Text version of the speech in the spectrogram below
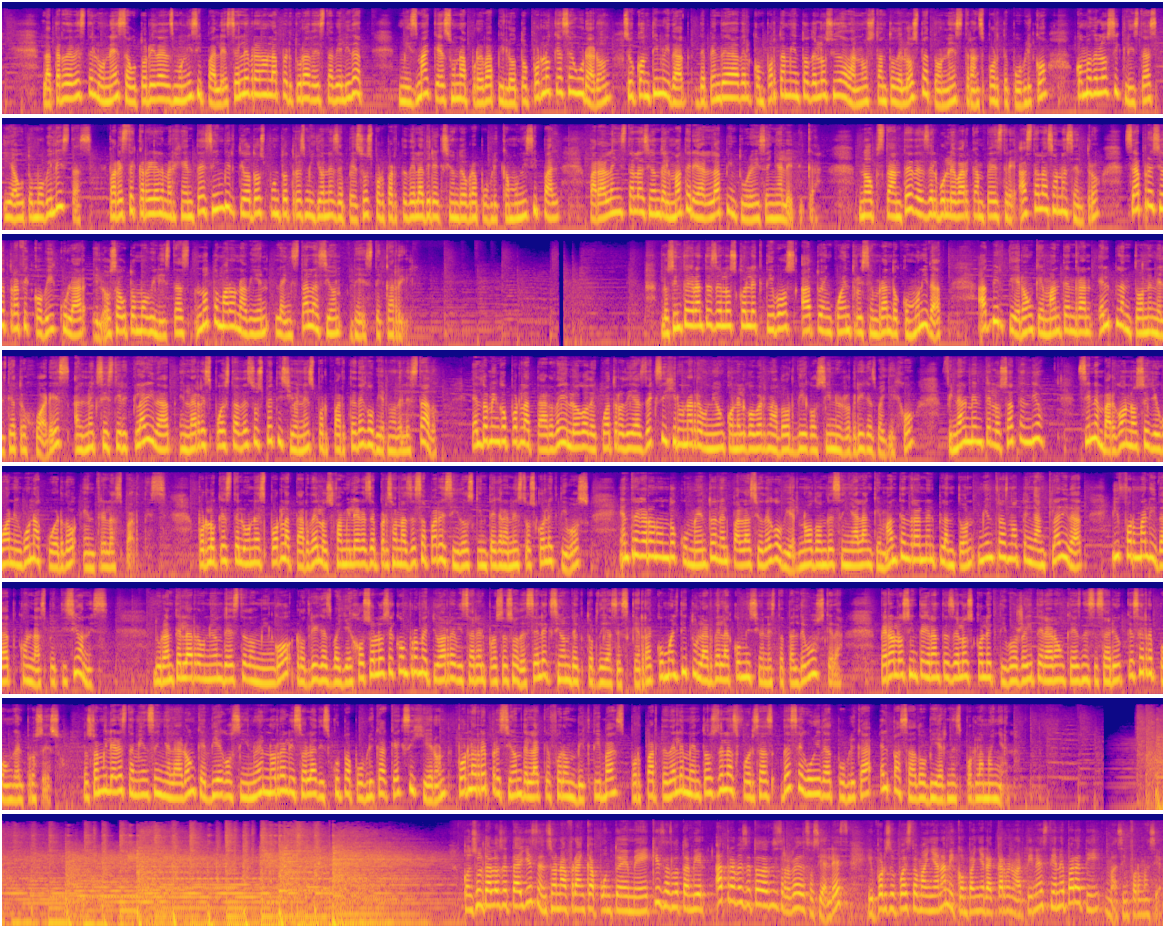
La tarde de este lunes, autoridades municipales celebraron la apertura de esta vialidad, misma que es una prueba piloto, por lo que aseguraron su continuidad dependerá del comportamiento de los ciudadanos, tanto de los peatones, transporte público, como de los ciclistas y automovilistas. Para este carril emergente se invirtió 2.3 millones de pesos por parte de la Dirección de Obra Pública Municipal para la instalación del material, la pintura y señalética. No obstante, desde el Boulevard Campestre hasta la zona centro se apreció tráfico vehicular y los automovilistas no tomaron a bien la instalación de este carril. Los integrantes de los colectivos A Tu Encuentro y Sembrando Comunidad advirtieron que mantendrán el plantón en el Teatro Juárez al no existir claridad en la respuesta de sus peticiones por parte del gobierno del estado. El domingo por la tarde y luego de cuatro días de exigir una reunión con el gobernador Diego Sino y Rodríguez Vallejo, finalmente los atendió. Sin embargo, no se llegó a ningún acuerdo entre las partes. Por lo que este lunes por la tarde los familiares de personas desaparecidos que integran estos colectivos entregaron un documento en el Palacio de Gobierno donde señalan que mantendrán el plantón mientras no tengan claridad y formalidad con las peticiones. Durante la reunión de este domingo, Rodríguez Vallejo solo se comprometió a revisar el proceso de selección de Héctor Díaz Esquerra como el titular de la Comisión Estatal de Búsqueda, pero los integrantes de los colectivos reiteraron que es necesario que se reponga el proceso. Los familiares también señalaron que Diego Sinue no realizó la disculpa pública que exigieron por la represión de la que fueron víctimas por parte de elementos de las fuerzas de seguridad pública el pasado viernes por la mañana. Consulta los detalles en zonafranca.mx, hazlo también a través de todas nuestras redes sociales y por supuesto mañana mi compañera Carmen Martínez tiene para ti más información.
